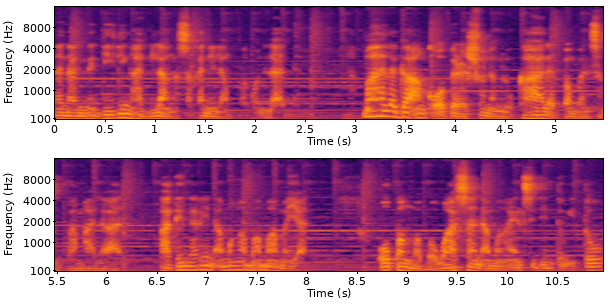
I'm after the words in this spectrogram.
na nagiging hadlang sa kanilang pagunlad. Mahalaga ang kooperasyon ng lokal at pambansang pamahalaan, pati na rin ang mga mamamayan upang mabawasan ang mga insidentong ito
